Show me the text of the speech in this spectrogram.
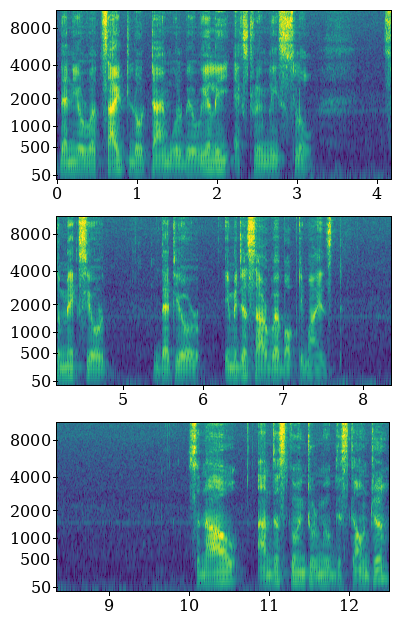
then your website load time will be really extremely slow. So make sure that your images are web optimized so now I'm just going to remove this counter.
